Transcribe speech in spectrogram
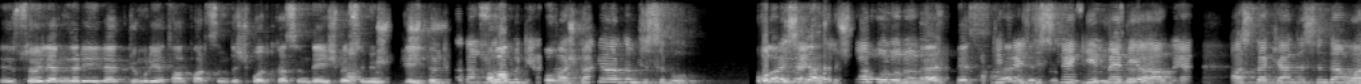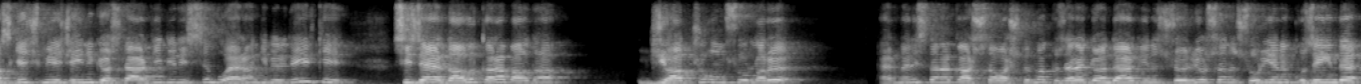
e, söylemleriyle Cumhuriyet Halk Partisi'nin dış politikasının değişmesi mümkün Dış değildir. politikadan sorumlu genel bu- başkan yardımcısı bu. Olabilir Sayın ya. Kılıçdaroğlu'nun Herkes, parti herkes meclisine girmediği halde asla kendisinden vazgeçmeyeceğini gösterdiği bir isim bu. Herhangi biri değil ki. Siz eğer Dağlık Karabağ'da cihatçı unsurları Ermenistan'a karşı savaştırmak üzere gönderdiğinizi söylüyorsanız Suriye'nin kuzeyinde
